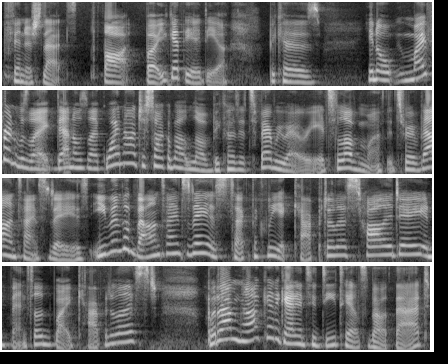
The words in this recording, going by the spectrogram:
finish that thought, but you get the idea. Because you know, my friend was like, Dan was like, why not just talk about love? Because it's February, it's love month, it's where Valentine's Day is. Even though Valentine's Day is technically a capitalist holiday invented by capitalists, but I'm not gonna get into details about that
